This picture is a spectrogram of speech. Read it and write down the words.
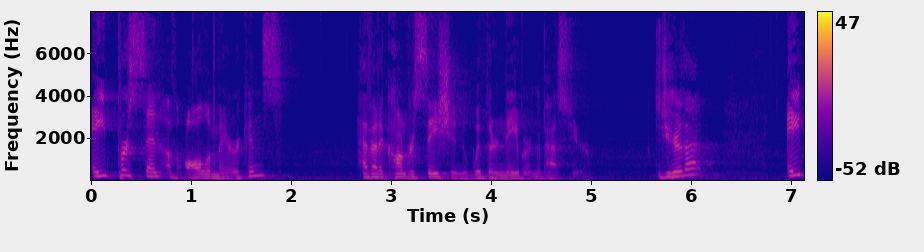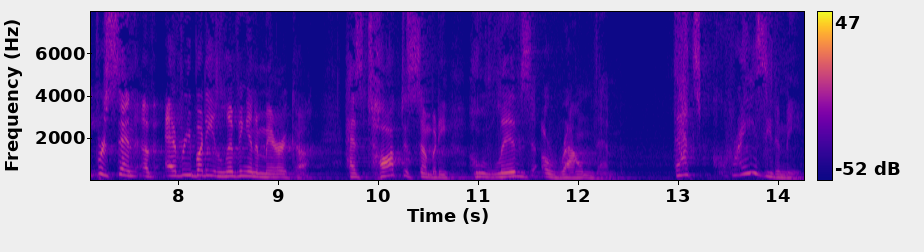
8% of all Americans have had a conversation with their neighbor in the past year. Did you hear that? 8% of everybody living in America has talked to somebody who lives around them. That's crazy to me.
